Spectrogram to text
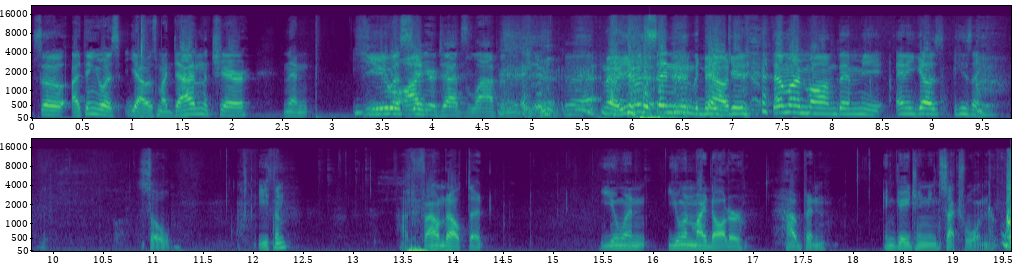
so I think it was yeah, it was my dad in the chair, and then he You was on sit- your dad's lap in the chair. no, he was sitting in the couch. Then my mom, then me, and he goes, he's like, so, Ethan, I found out that you and you and my daughter have been engaging in sexual intercourse.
